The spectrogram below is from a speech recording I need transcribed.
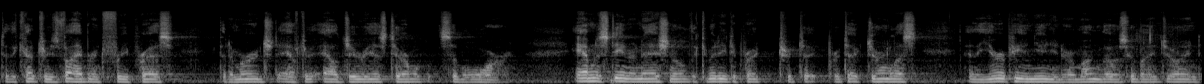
to the country's vibrant free press that emerged after Algeria's terrible civil war. Amnesty International, the Committee to Protect Journalists, and the European Union are among those whom I joined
